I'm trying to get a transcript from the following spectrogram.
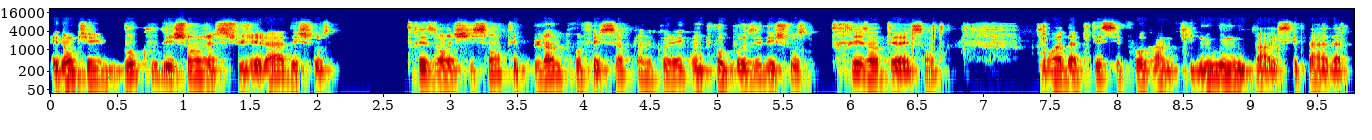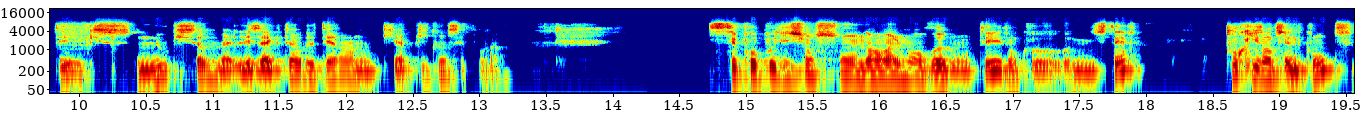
Et donc, il y a eu beaucoup d'échanges à ce sujet-là, des choses très enrichissante et plein de professeurs, plein de collègues ont proposé des choses très intéressantes pour adapter ces programmes qui, nous, ne nous paraissaient pas adaptés, nous qui sommes les acteurs de terrain, donc qui appliquons ces programmes. Ces propositions sont normalement remontées donc au, ministère pour qu'ils en tiennent compte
